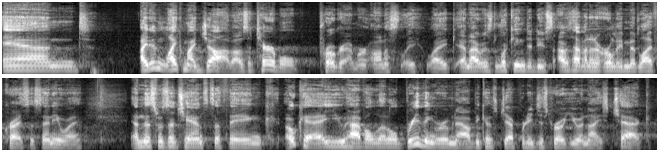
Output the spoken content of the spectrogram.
and I didn't like my job. I was a terrible programmer, honestly. Like, and I was looking to do. I was having an early midlife crisis anyway, and this was a chance to think, okay, you have a little breathing room now because Jeopardy just wrote you a nice check.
